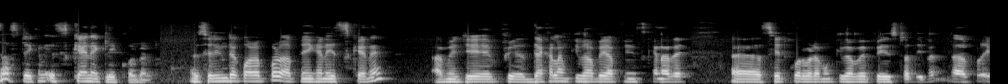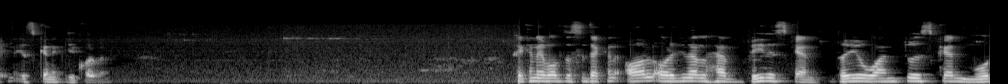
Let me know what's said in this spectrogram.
জাস্ট এখানে স্ক্যানে ক্লিক করবেন। সেটিংটা করার পর আপনি এখানে স্ক্যানে আমি যে, দেখালাম কীভাবে আপনি স্ক্যানারে সেট করবেন এবং কীভাবে পেজটা দিবেন। তারপর এখানে স্ক্যানে ক্লিক করবেন। এখানে বলতেছে, দেখেন all original have been scan do you want to scan more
